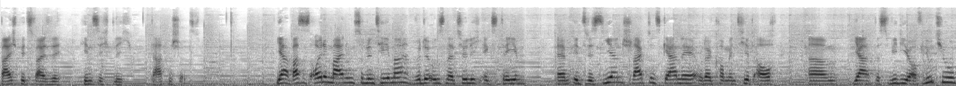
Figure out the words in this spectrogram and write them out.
beispielsweise hinsichtlich Datenschutz. Ja, was ist eure Meinung zu dem Thema? Würde uns natürlich extrem ähm, interessieren. Schreibt uns gerne oder kommentiert auch ähm, ja, das Video auf YouTube.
